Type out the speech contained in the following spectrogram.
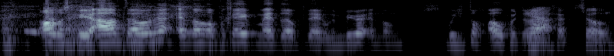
alles kun je aantonen en dan op een gegeven moment loop je tegen de muur en dan moet je toch overdragen. Ja, zo.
